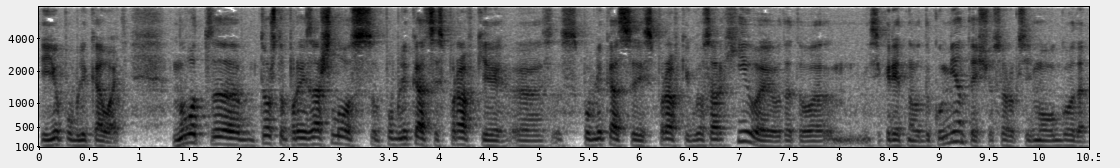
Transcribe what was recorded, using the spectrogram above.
ее публиковать. Ну вот э, то, что произошло с публикацией справки, э, с публикацией справки Госархива и вот этого секретного документа еще 1947 года,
